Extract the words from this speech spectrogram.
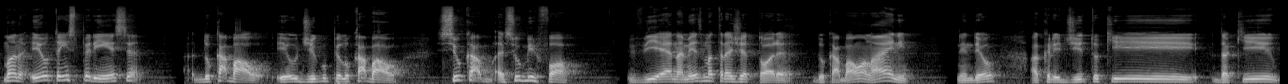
Mano, eu tenho experiência do Cabal. Eu digo pelo Cabal. Se o, se o Mirfor vier na mesma trajetória do Cabal Online, entendeu? Acredito que daqui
